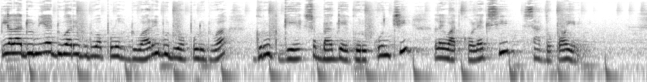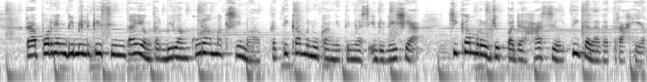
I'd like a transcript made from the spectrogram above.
Piala Dunia 2020-2022 Grup G sebagai guru kunci lewat koleksi satu poin. Rapor yang dimiliki Sintayong terbilang kurang maksimal ketika menukangi timnas Indonesia jika merujuk pada hasil tiga laga terakhir.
